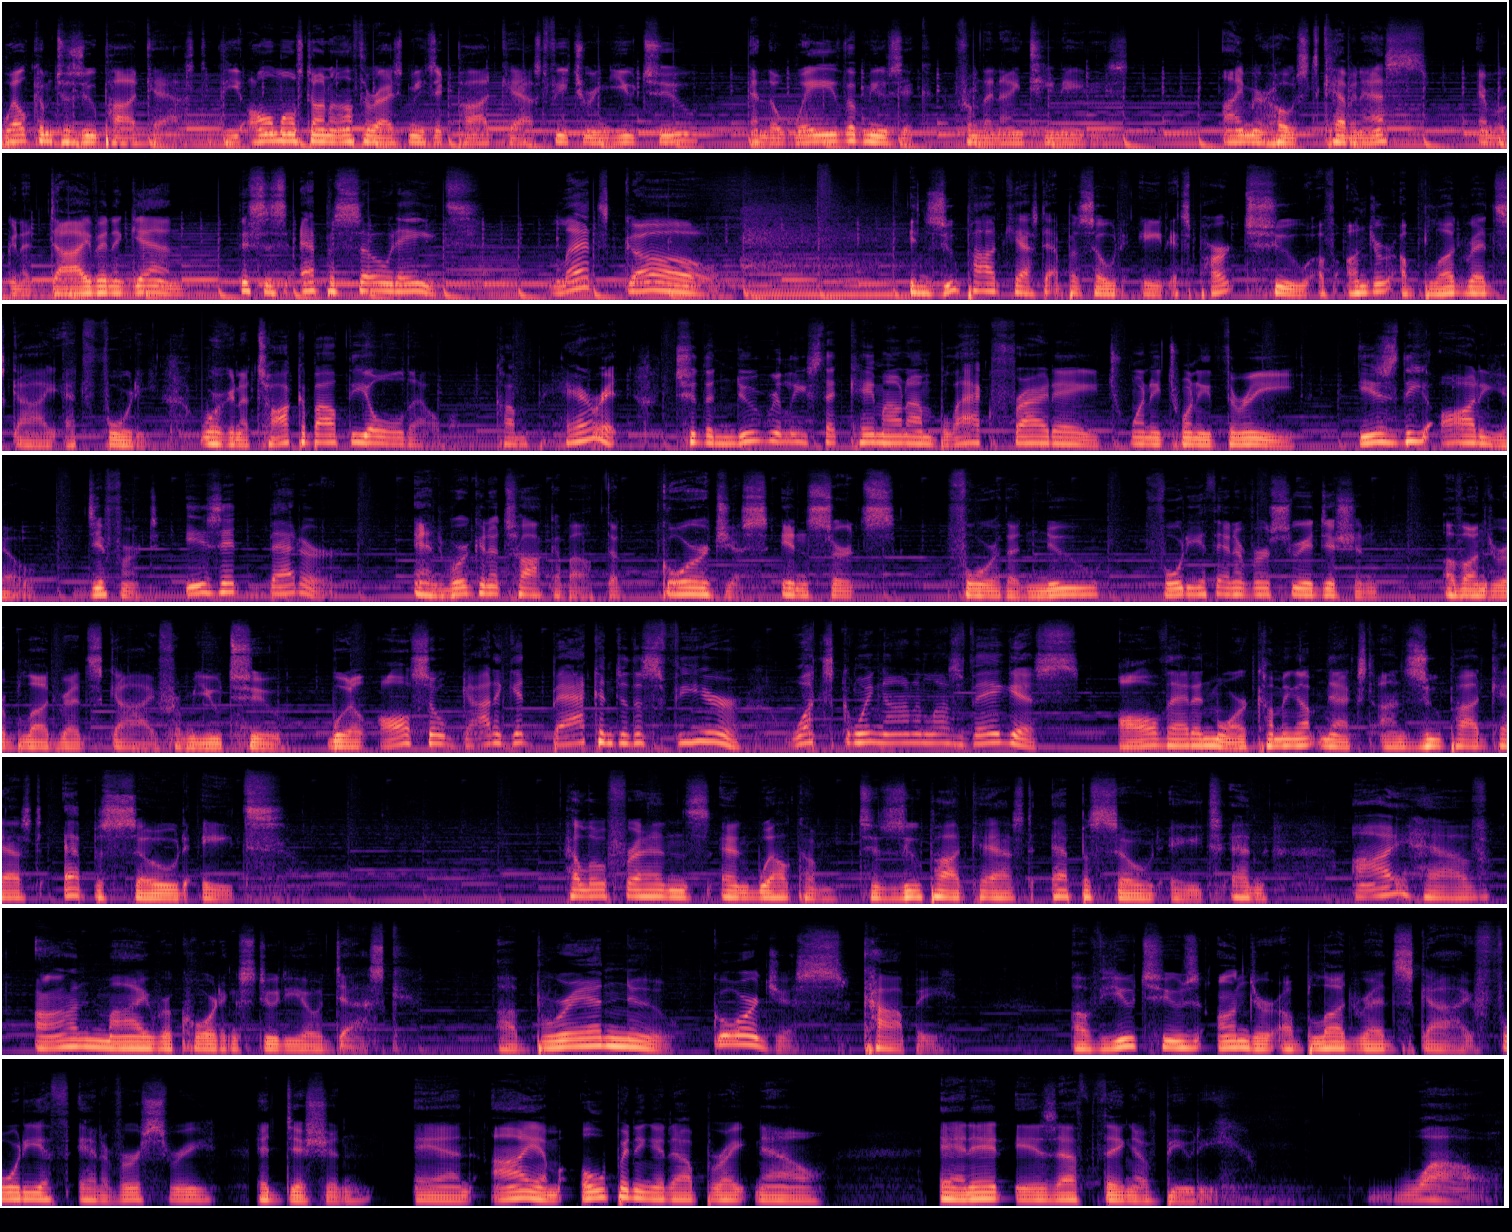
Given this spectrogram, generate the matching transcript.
Welcome to Zoo Podcast, the almost unauthorized music podcast featuring U2 and the wave of music from the 1980s. I'm your host, Kevin S., and we're going to dive in again. This is episode 8. Let's go! In Zoo Podcast episode 8, it's part 2 of Under a Blood Red Sky at 40. We're going to talk about the old album, compare it to the new release that came out on Black Friday 2023 is the audio different? Is it better? And we're going to talk about the gorgeous inserts for the new 40th anniversary edition of Under a Blood Red Sky from U2. We'll also got to get back into the sphere. What's going on in Las Vegas? All that and more coming up next on Zoo Podcast Episode 8. Hello, friends, and welcome to Zoo Podcast Episode 8. And I have on my recording studio desk a brand new, gorgeous copy of U2's Under a Blood Red Sky 40th Anniversary Edition. And I am opening it up right now, and it is a thing of beauty. Wow.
